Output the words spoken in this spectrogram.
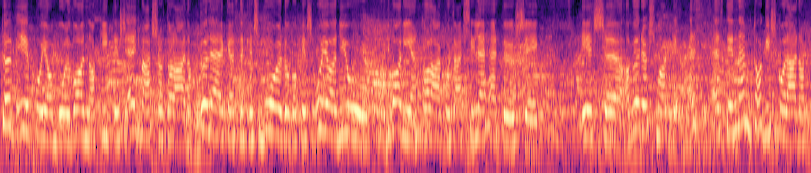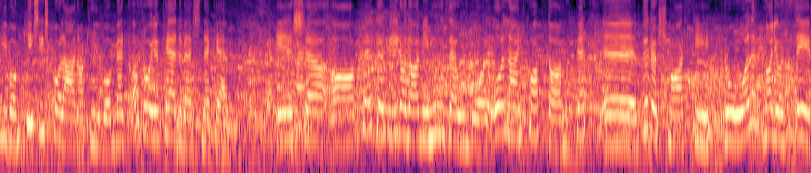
több évfolyamból vannak itt, és egymásra találnak, ölelkeznek, és boldogok, és olyan jó, hogy van ilyen találkozási lehetőség és a Vörös Marti, ezt, ezt én nem tagiskolának hívom, kisiskolának hívom, mert az olyan kedves nekem. És a Petőfi Irodalmi Múzeumból online kaptam Pet, Vörös Martiról nagyon szép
